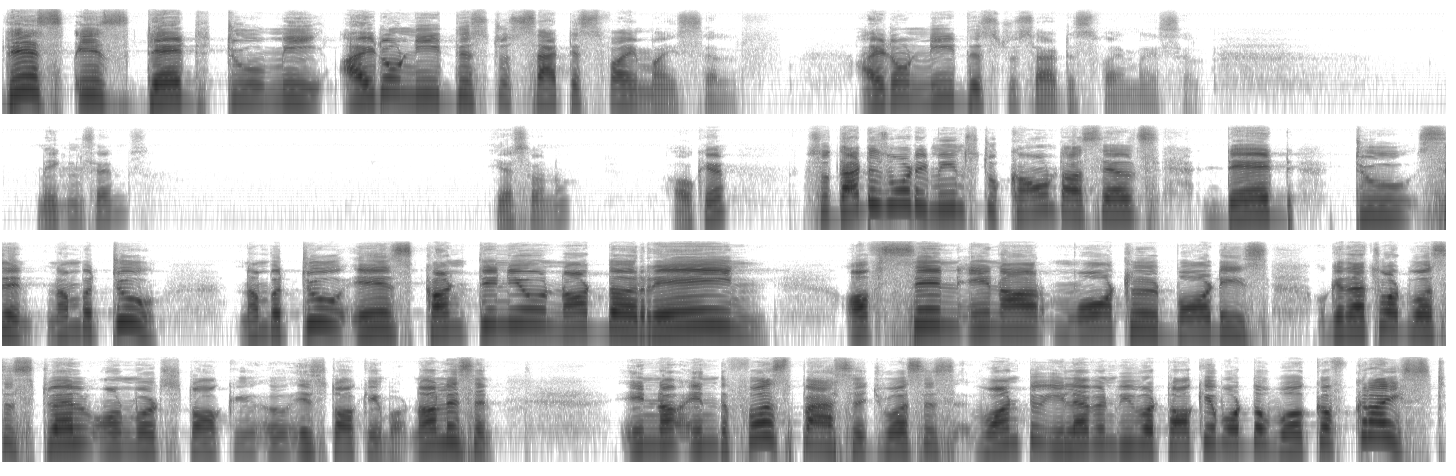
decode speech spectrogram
This is dead to me. I don't need this to satisfy myself. I don't need this to satisfy myself. Making sense? Yes or no? Okay. So that is what it means to count ourselves dead to sin. Number two. Number two is continue not the reign of sin in our mortal bodies. Okay, that's what verses 12 onwards talking uh, is talking about. Now listen, in, uh, in the first passage, verses 1 to 11, we were talking about the work of Christ.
